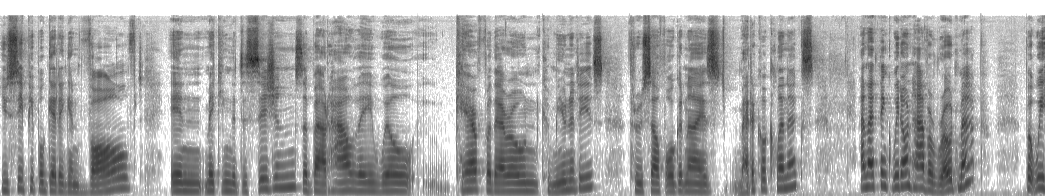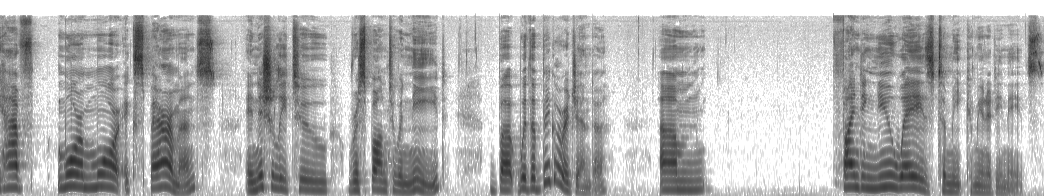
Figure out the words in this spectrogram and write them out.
You see people getting involved in making the decisions about how they will care for their own communities through self organized medical clinics. And I think we don't have a roadmap, but we have more and more experiments, initially to respond to a need, but with a bigger agenda, um, finding new ways to meet community needs.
